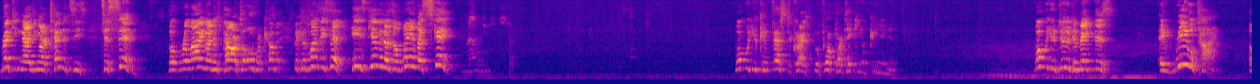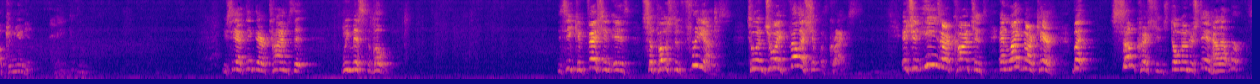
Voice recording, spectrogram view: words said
Recognizing our tendencies to sin, but relying on His power to overcome it. Because what does He say? He's given us a way of escape. What will you confess to Christ before partaking of communion? What will you do to make this a real time of communion? You see, I think there are times that we miss the boat. You see, confession is supposed to free us to enjoy fellowship with Christ. It should ease our conscience and lighten our care. But some Christians don't understand how that works.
